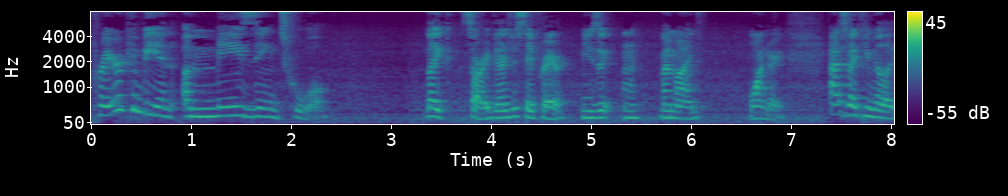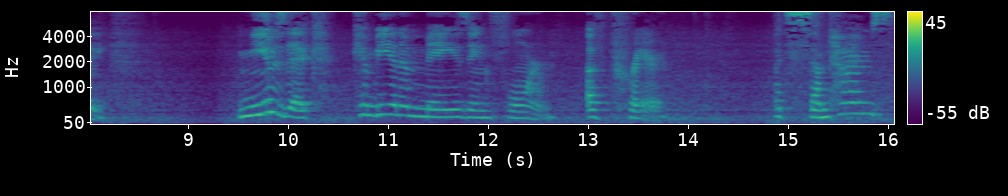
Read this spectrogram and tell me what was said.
prayer can be an amazing tool. Like, sorry, did I just say prayer? Music? Mm, my mind wandering. Hashtag humility. Music can be an amazing form of prayer. But sometimes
